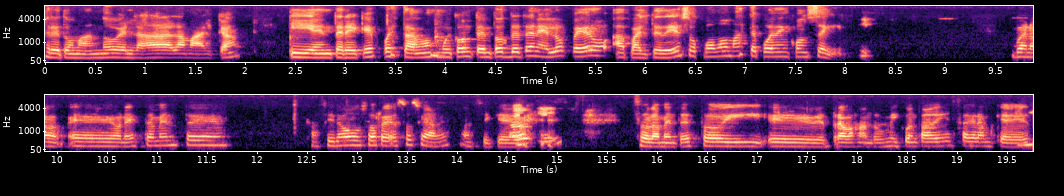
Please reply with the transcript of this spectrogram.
retomando, ¿verdad? La marca. Y enteré que pues estamos muy contentos de tenerlo, pero aparte de eso, ¿cómo más te pueden conseguir? Bueno, eh, honestamente, casi no uso redes sociales, así que solamente estoy eh, trabajando en mi cuenta de Instagram, que es,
